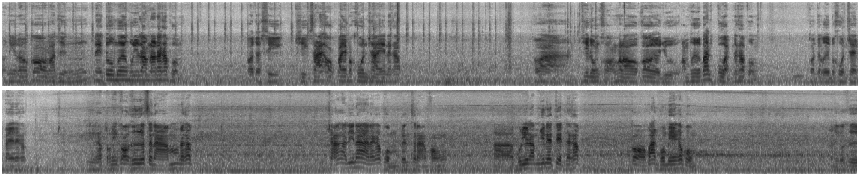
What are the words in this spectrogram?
ตอนนี้เราก็มาถึงในตัวเมืองบุรีรัมย์แล้วนะครับผมก็จะฉีกฉีกซ้ายออกไปประโคนชัยนะครับ เพราะว่าที่ลงของของเราก็อยู่อำเภอบ้านกวดนะครับ ผมก็จะเลยประโคนชัยไปนะครับนี่ครับ ตรงนี้ก็คือสนามนะครับ ช้างอารีนานะครับ ผมเป็นสนามของอบุรีรัมย์ยูไนเต็ดนะครับ ก็บ้านผมเองครับผม อันนี้ก็คือ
